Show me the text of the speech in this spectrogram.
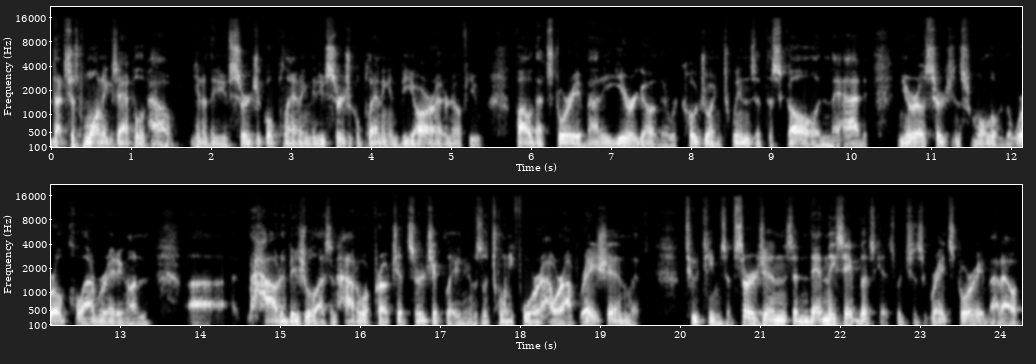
that's just one example of how you know they use surgical planning. They do surgical planning in VR. I don't know if you followed that story about a year ago. There were co-joined twins at the skull, and they had neurosurgeons from all over the world collaborating on uh, how to visualize and how to approach it surgically. And it was a 24-hour operation with two teams of surgeons, and then they saved those kids, which is a great story about how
